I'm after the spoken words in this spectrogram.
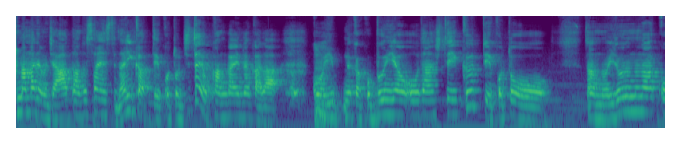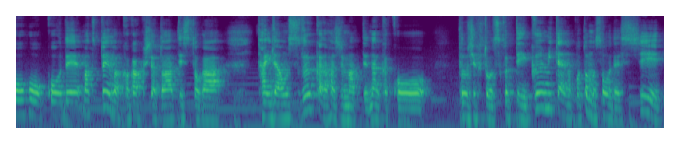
今までもじゃあアートサイエンスって何かっていうこと自体を考えながら、こういう、なんかこう分野を横断していくっていうことを、あの、いろんなこう方向で、まあ、例えば科学者とアーティストが対談をするから始まって、なんかこう、プロジェクトを作っていくみたいなこともそうですし、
